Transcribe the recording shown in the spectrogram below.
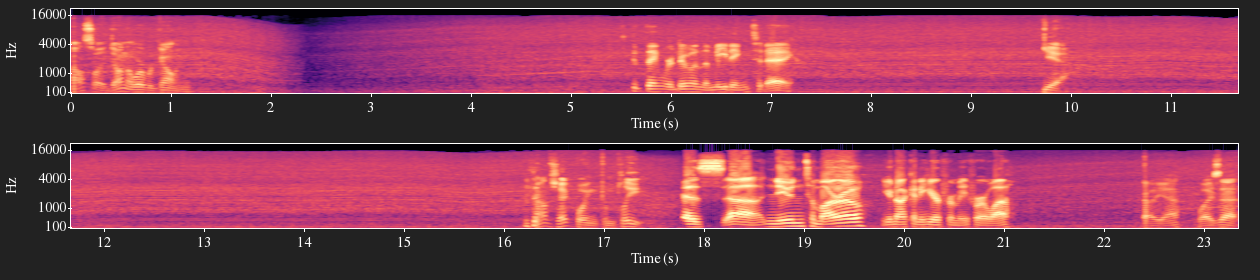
Also, I don't know where we're going. Good thing we're doing the meeting today. Yeah. Now checkpoint complete. Because uh, noon tomorrow, you're not going to hear from me for a while. Oh yeah? Why is that?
